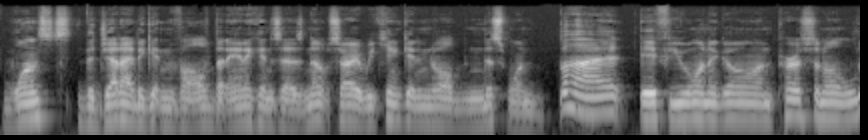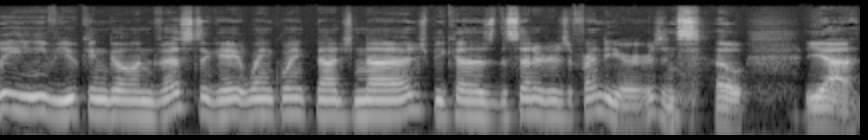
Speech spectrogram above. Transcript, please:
wants the Jedi to get involved, but Anakin says, Nope, sorry, we can't get involved in this one. But if you want to go on personal leave, you can go investigate, wink, wink, nudge, nudge, because the senator's a friend of yours. And so, yeah,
